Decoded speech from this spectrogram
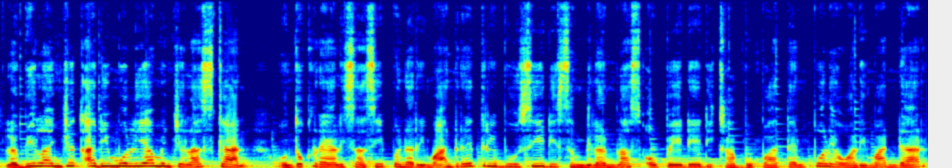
Lebih lanjut Adi Mulya menjelaskan, untuk realisasi penerimaan retribusi di 19 OPD di Kabupaten Polewali Mandar,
